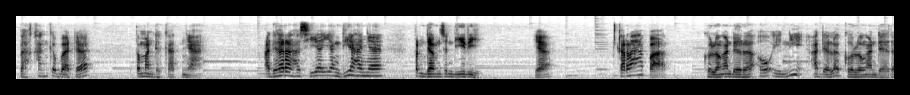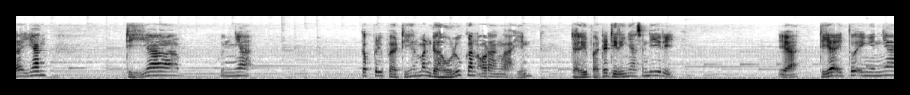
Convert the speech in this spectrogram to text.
bahkan kepada teman dekatnya. Ada rahasia yang dia hanya pendam sendiri, ya. Karena apa? golongan darah O ini adalah golongan darah yang dia punya kepribadian mendahulukan orang lain daripada dirinya sendiri. Ya, dia itu inginnya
